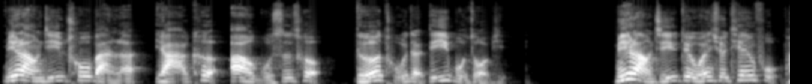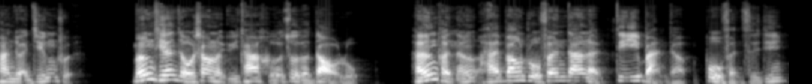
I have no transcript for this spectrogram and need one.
米朗吉出版了雅克·奥古斯特·德图的第一部作品。米朗吉对文学天赋判断精准，蒙恬走上了与他合作的道路。很可能还帮助分担了第一版的部分资金。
